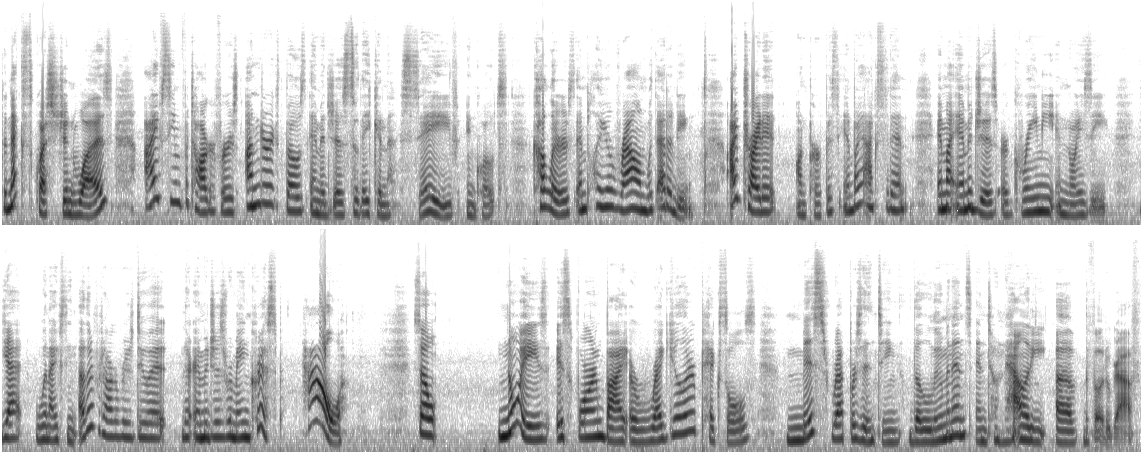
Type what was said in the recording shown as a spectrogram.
The next question was I've seen photographers underexpose images so they can save, in quotes, colors and play around with editing. I've tried it on purpose and by accident, and my images are grainy and noisy. Yet, when I've seen other photographers do it, their images remain crisp. How? So, noise is formed by irregular pixels misrepresenting the luminance and tonality of the photograph.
